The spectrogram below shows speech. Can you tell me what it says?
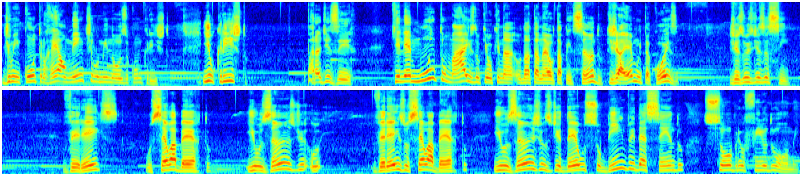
de um encontro realmente luminoso com Cristo. E o Cristo, para dizer que ele é muito mais do que o que o Natanael está pensando, que já é muita coisa, Jesus diz assim: Vereis o céu aberto e os anjos o, vereis o céu aberto e os anjos de Deus subindo e descendo sobre o Filho do Homem.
